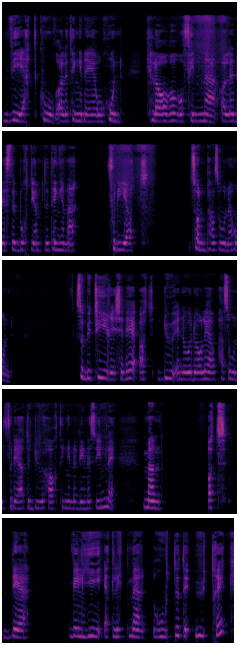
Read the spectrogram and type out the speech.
vet hvor alle tingene er, og hun klarer å finne alle disse bortgjemte tingene fordi at sånn person er hun, så betyr ikke det at du er noe dårligere person fordi at du har tingene dine synlig, men at det vil gi et litt mer rotete uttrykk.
